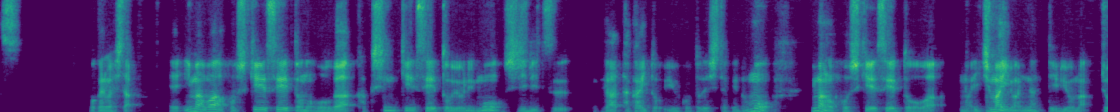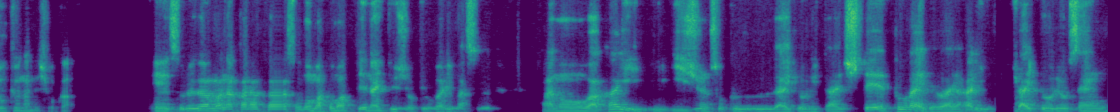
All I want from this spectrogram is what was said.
す。わかりました。今は保守系政党の方が革新系政党よりも支持率が高いということでしたけども、今の保守系政党は、まあ、一枚岩になっているような状況なんでしょうか？えー、それがまあなかなかそのまとまっていないという状況があります。あの、若いイ・ジュンソク代表に対して、党内ではやはり大統領選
